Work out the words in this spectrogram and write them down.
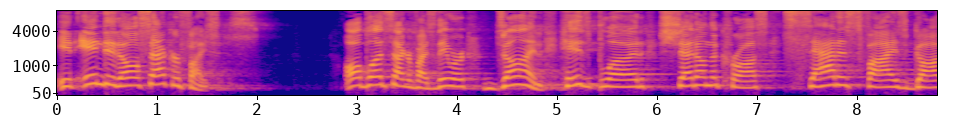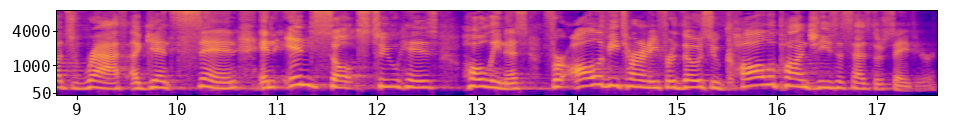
It ended all sacrifices, all blood sacrifices. They were done. His blood shed on the cross satisfies God's wrath against sin and insults to his holiness for all of eternity for those who call upon Jesus as their Savior.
